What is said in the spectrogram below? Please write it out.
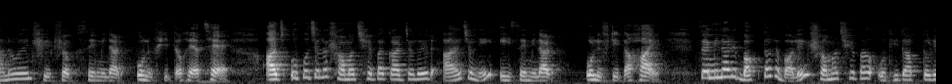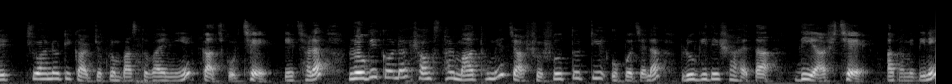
আনয়ন শীর্ষক সেমিনার অনুষ্ঠিত হয়েছে। আজ উপজেলা সমাজসেবা কার্যালয়ের আয়োজনে এই সেমিনার অনুষ্ঠিত হয়। সেমিনারে বক্তারা বলেন, সমাজসেবা অধিদপ্তরের চুয়ান্নটি কার্যক্রম বাস্তবায়ন নিয়ে কাজ করছে। এছাড়া রোগী কল্যাণ সংস্থার মাধ্যমে চারশো সত্তরটি উপজেলা রোগীদের সহায়তা দিয়ে আসছে। আগামী দিনে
